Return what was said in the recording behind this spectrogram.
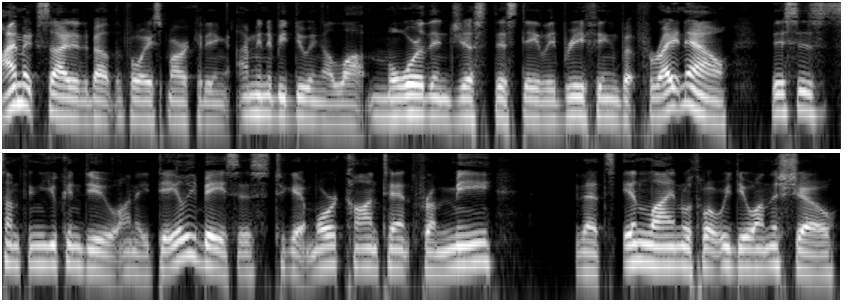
I'm excited about the voice marketing. I'm going to be doing a lot more than just this daily briefing, but for right now, this is something you can do on a daily basis to get more content from me that's in line with what we do on the show.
